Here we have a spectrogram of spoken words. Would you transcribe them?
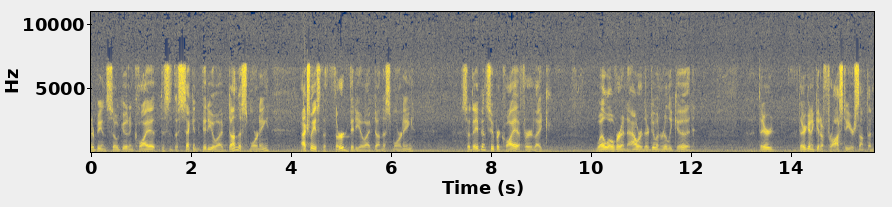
They're being so good and quiet. This is the second video I've done this morning. Actually, it's the third video I've done this morning. So they've been super quiet for like well over an hour. They're doing really good. They're they're gonna get a frosty or something.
